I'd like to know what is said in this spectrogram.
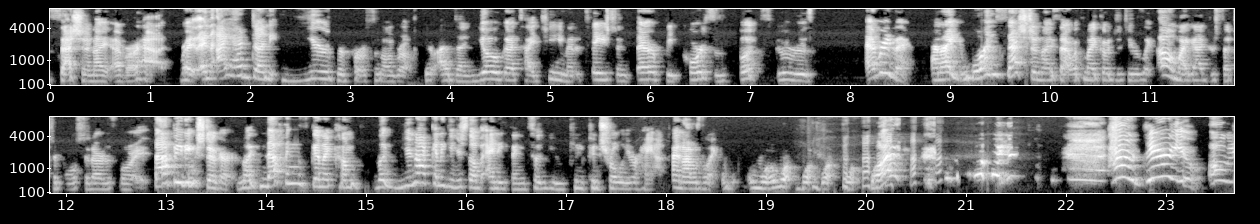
session I ever had, right? And I had done years of personal growth. I'd done yoga, tai chi, meditation, therapy, courses, books, gurus, everything. And I one session I sat with my coach and she was like, "Oh my god, you're such a bullshit artist, Laurie. Stop eating sugar. Like nothing's gonna come. Like you're not gonna give yourself anything until you can control your hand." And I was like, "What? What? What? What? what? How dare you? Oh,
